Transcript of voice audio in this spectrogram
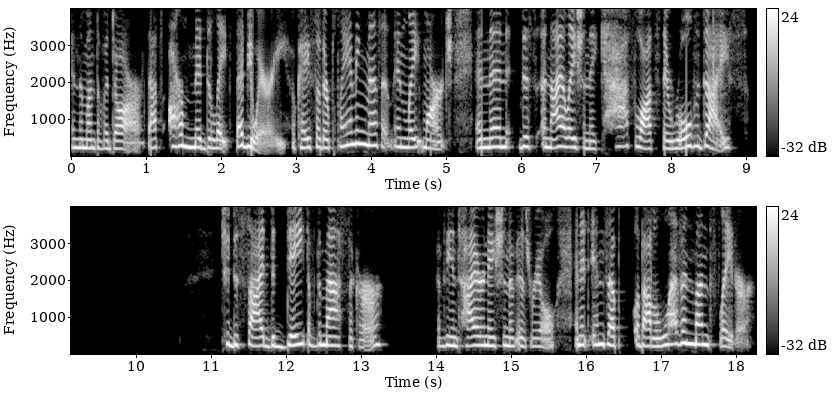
in the month of Adar. That's our mid to late February. Okay, so they're planning this in late March, and then this annihilation, they cast lots, they roll the dice to decide the date of the massacre of the entire nation of Israel, and it ends up about 11 months later.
